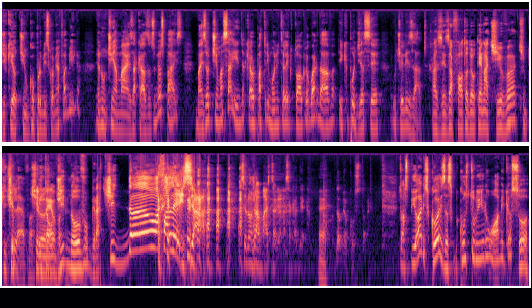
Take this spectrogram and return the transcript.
de que eu tinha um compromisso com a minha família, eu não tinha mais a casa dos meus pais, mas eu tinha uma saída, que era o patrimônio intelectual que eu guardava e que podia ser utilizado. Às vezes a falta de alternativa te, Que te leva. te então, leva. de novo, gratidão à falência! Senão jamais estaria nessa cadeira É. do meu consultório. Então, as piores coisas construíram o homem que eu sou.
